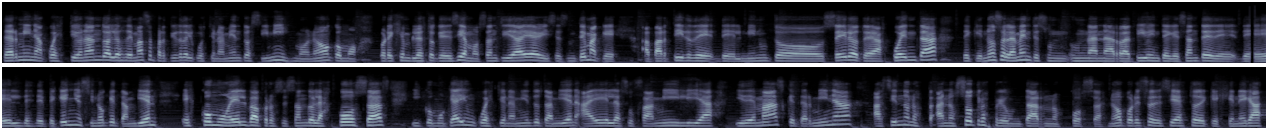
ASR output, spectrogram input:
termina cuestionando a los demás a partir del cuestionamiento a sí mismo, ¿no? Como, por ejemplo, esto que decíamos, Anti-Diaries es un tema que a partir del minuto cero te das cuenta de que no solamente es una narrativa interesante de, él desde pequeño, sino que también es cómo él va procesando las cosas y como que hay un cuestionamiento también a él, a su familia y demás, que termina haciéndonos a nosotros preguntarnos cosas, ¿no? Por eso decía esto de que genera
